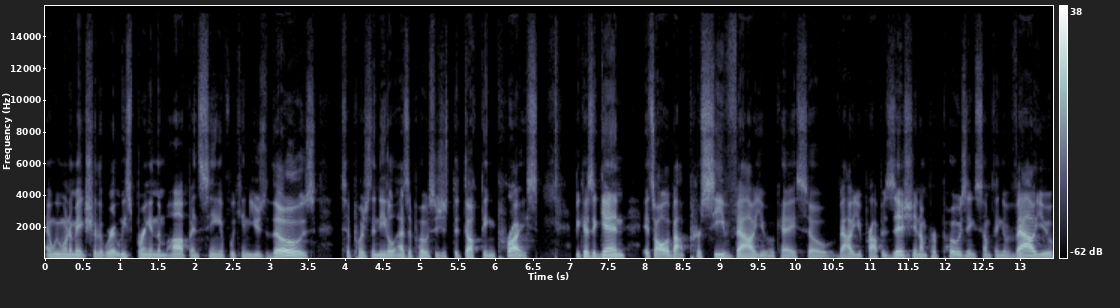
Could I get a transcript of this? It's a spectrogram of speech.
and we want to make sure that we're at least bringing them up and seeing if we can use those to push the needle as opposed to just deducting price because again it's all about perceived value okay? So value mm-hmm. proposition i'm proposing something of value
